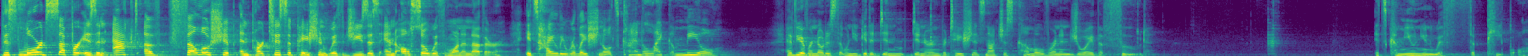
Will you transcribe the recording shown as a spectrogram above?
This Lord's Supper is an act of fellowship and participation with Jesus and also with one another. It's highly relational, it's kind of like a meal. Have you ever noticed that when you get a din- dinner invitation, it's not just come over and enjoy the food, it's communion with the people.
